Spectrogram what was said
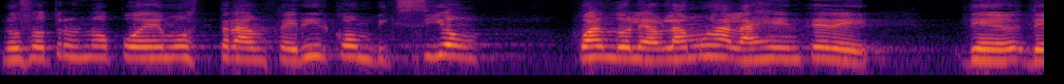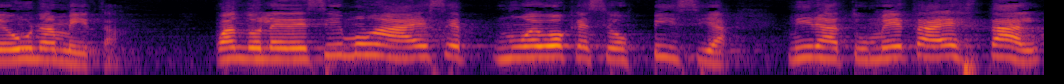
nosotros no podemos transferir convicción cuando le hablamos a la gente de, una meta. Cuando le decimos a ese nuevo que se auspicia, mira, tu meta es tal,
